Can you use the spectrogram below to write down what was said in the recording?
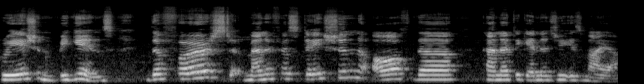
creation begins, the first manifestation of the kinetic energy is Maya.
